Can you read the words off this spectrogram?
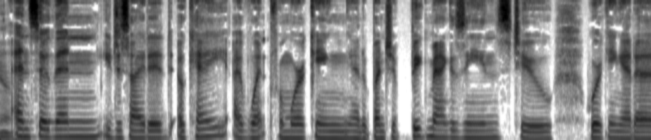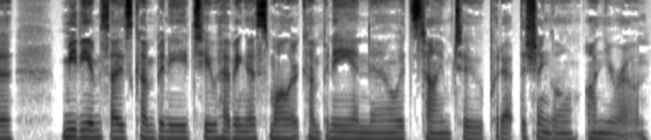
yeah. And so then you decided, okay, I went from working at a bunch of big magazines to working at a medium sized company to having a smaller company. And now it's time to put out the shingle on your own.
